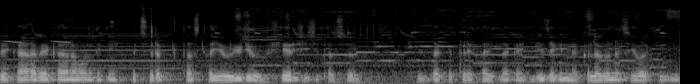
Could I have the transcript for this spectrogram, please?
بیکاره بیکاره غونډه کې خو صرف تاسو ته یو ویډیو شیر شي چې تاسو زده کړې طریقه زده کړئ دې ځای کې نه کلرونه سیوا کیږي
